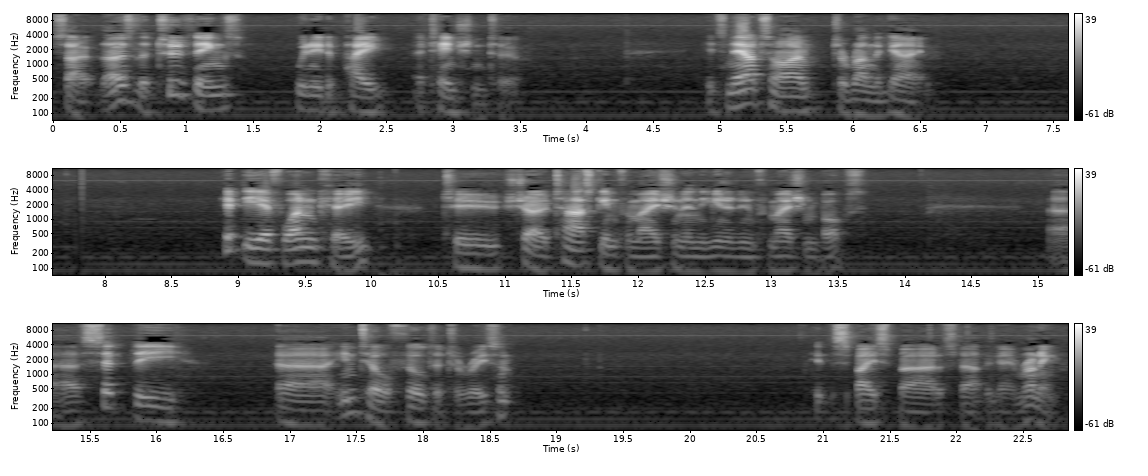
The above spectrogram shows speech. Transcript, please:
So those are the two things we need to pay attention to. It's now time to run the game. Hit the F1 key to show task information in the unit information box. Uh, set the uh, Intel filter to recent. Hit the space bar to start the game running.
